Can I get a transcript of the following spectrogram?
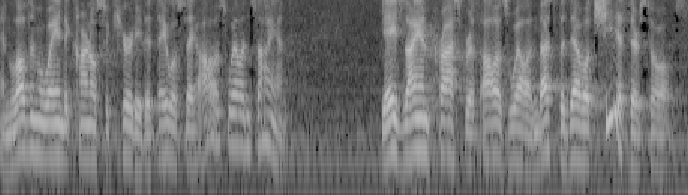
and lull them away into carnal security, that they will say, All is well in Zion. Yea, Zion prospereth, all is well, and thus the devil cheateth their souls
